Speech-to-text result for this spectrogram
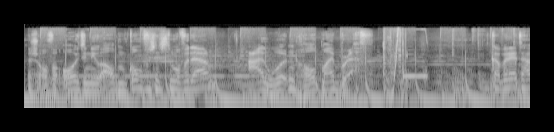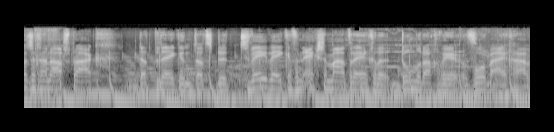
Dus of er ooit een nieuw album komt van System of Down, I wouldn't hold my breath. Het kabinet houdt zich aan de afspraak. Dat betekent dat de twee weken van extra maatregelen donderdag weer voorbij gaan.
